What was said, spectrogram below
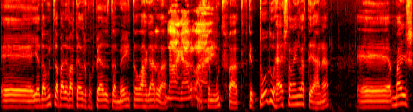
É, ia dar muito trabalho levar pedra por pedra também, então largaram lá. Largaram lá. Isso é muito fato. Porque todo o resto tá na Inglaterra, né? É, mas,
